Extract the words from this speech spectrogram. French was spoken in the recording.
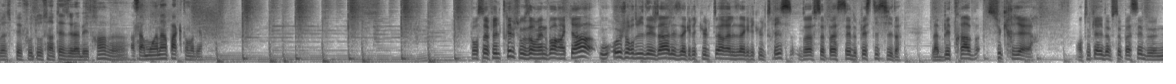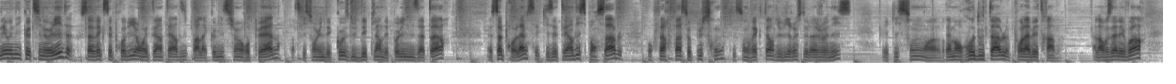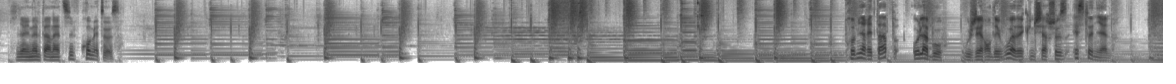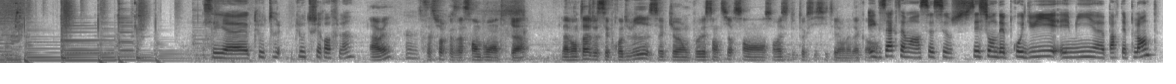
l'aspect photosynthèse de la betterave, euh, ça a moins d'impact, on va dire. Pour ce field trip, je vous emmène voir un cas où aujourd'hui déjà, les agriculteurs et les agricultrices doivent se passer de pesticides, la betterave sucrière. En tout cas, ils doivent se passer de néonicotinoïdes. Vous savez que ces produits ont été interdits par la Commission européenne parce qu'ils sont une des causes du déclin des pollinisateurs. Le seul problème, c'est qu'ils étaient indispensables pour faire face aux pucerons qui sont vecteurs du virus de la jaunisse et qui sont euh, vraiment redoutables pour la betterave. Alors vous allez voir qu'il y a une alternative prometteuse. Première étape, au labo, où j'ai rendez-vous avec une chercheuse estonienne. C'est euh, Claude Chirov, là. Ah oui C'est sûr que ça sent bon en tout cas. L'avantage de ces produits, c'est qu'on peut les sentir sans, risque de toxicité, on est d'accord Exactement, ce, sont des produits émis euh, par des plantes.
